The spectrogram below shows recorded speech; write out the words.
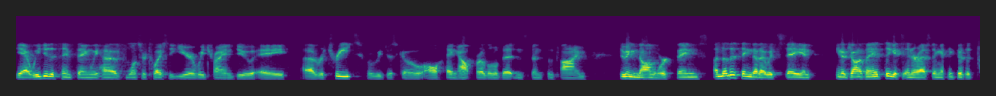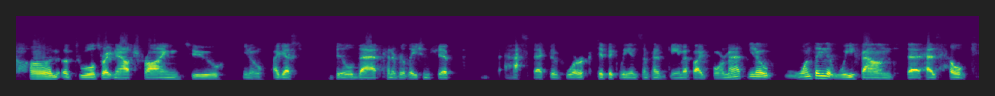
Yeah, we do the same thing. We have once or twice a year, we try and do a, a, retreat where we just go all hang out for a little bit and spend some time doing non work things. Another thing that I would say, and you know, Jonathan, I think it's interesting. I think there's a ton of tools right now trying to, you know, I guess build that kind of relationship aspect of work, typically in some kind of gamified format. You know, one thing that we found that has helped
